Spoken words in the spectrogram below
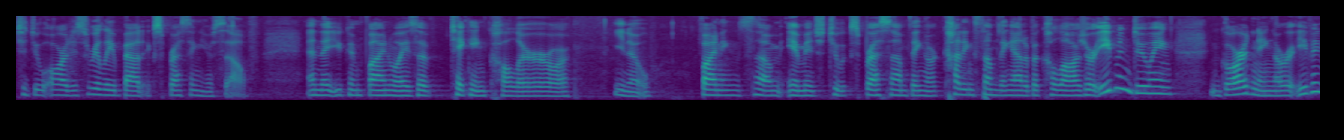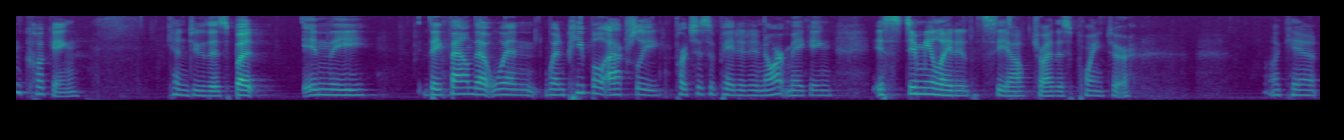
to do art. It's really about expressing yourself. And that you can find ways of taking color or, you know, finding some image to express something or cutting something out of a collage or even doing gardening or even cooking can do this but in the they found that when when people actually participated in art making it stimulated let's see I'll try this pointer. I can't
